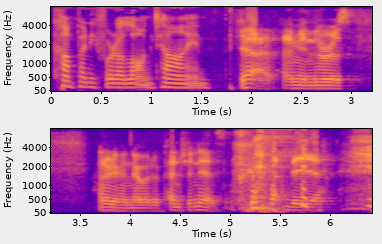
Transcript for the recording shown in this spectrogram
company for a long time. Yeah, I mean, there was. I don't even know what a pension is. the, uh,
